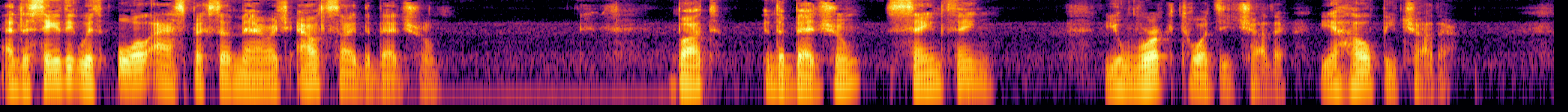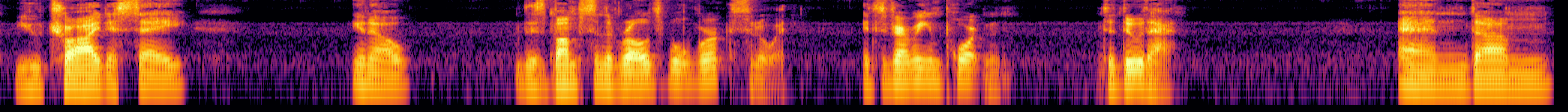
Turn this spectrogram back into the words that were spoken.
And the same thing with all aspects of marriage outside the bedroom. But in the bedroom, same thing. You work towards each other, you help each other. You try to say, you know, there's bumps in the roads, we'll work through it. It's very important to do that. And um,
